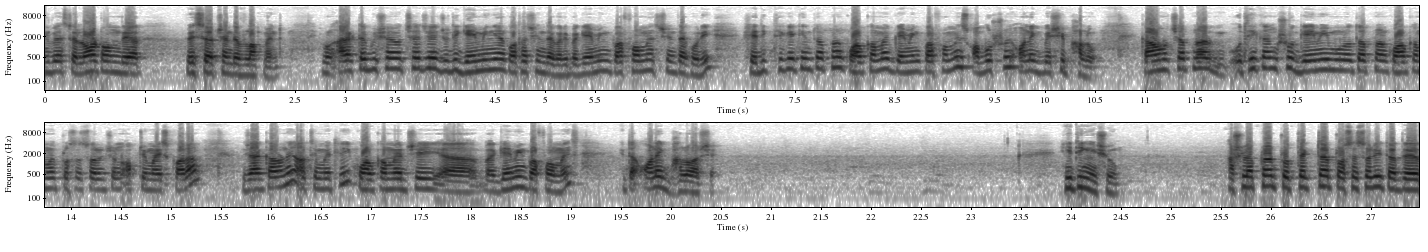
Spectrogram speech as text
invest a lot on their research and development এবং আরেকটা বিষয় হচ্ছে যে যদি গেমিংয়ের কথা চিন্তা করি বা গেমিং পারফরমেন্স চিন্তা করি, সেদিক থেকে কিন্তু আপনার কোয়ালকমের গেমিং পারফরমেন্স অবশ্যই অনেক বেশি ভালো। কারণ হচ্ছে আপনার অধিকাংশ গেমই মূলত আপনার কোয়ালকমের প্রসেসরের জন্য অপটিমাইজ করা। যার কারণে আলটিমেটলি কোয়ালকমের যেই গেমিং পারফরমেন্স এটা অনেক ভালো আসে। হিটিং ইস্যু আসলে আপনার প্রত্যেকটা প্রসেসরই তাদের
